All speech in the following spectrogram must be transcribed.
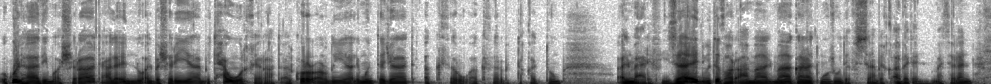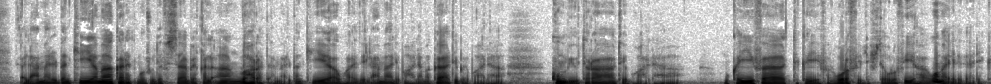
وكل هذه مؤشرات على أنه البشرية بتحول خيرات الكرة الأرضية لمنتجات أكثر وأكثر بالتقدم المعرفي. زائد بتظهر أعمال ما كانت موجودة في السابق أبدا. مثلا الأعمال البنكية ما كانت موجودة في السابق الآن ظهرت أعمال بنكية أو هذه الأعمال يبغى لها مكاتب يبغى لها كمبيوترات يبغى لها مكيفات تكيف الغرف اللي يشتغلوا فيها وما إلى ذلك.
